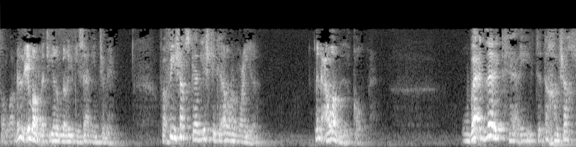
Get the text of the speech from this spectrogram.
صلى الله من العبر التي ينبغي الإنسان ينتبه. ففي شخص كان يشتكي أمرا معينا. من عوامل القوم. وبعد ذلك يعني تدخل شخص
